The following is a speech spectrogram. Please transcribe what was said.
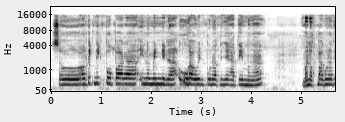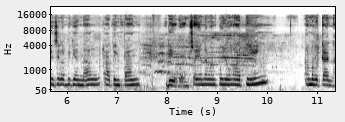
So, ang technique po para inumin nila, uuhawin po natin yung ating mga manok bago natin sila bigyan ng ating pang deworm. So, ayan naman po yung ating Americana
